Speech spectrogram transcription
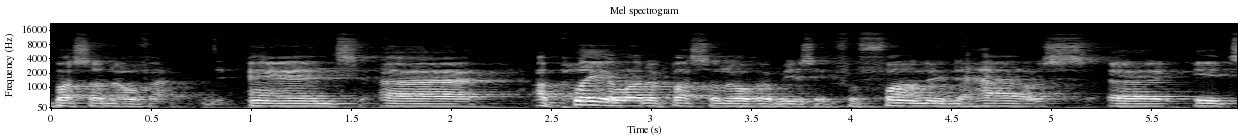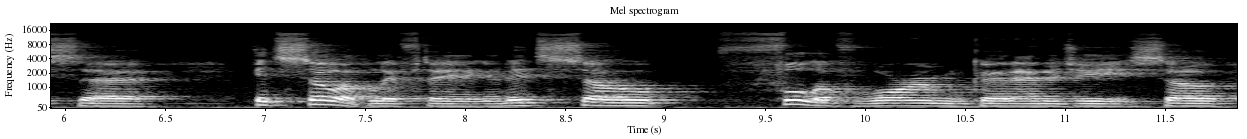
bossa nova, and uh, I play a lot of bossa nova music for fun in the house. Uh, it's uh, it's so uplifting and it's so full of warm, good energy. So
